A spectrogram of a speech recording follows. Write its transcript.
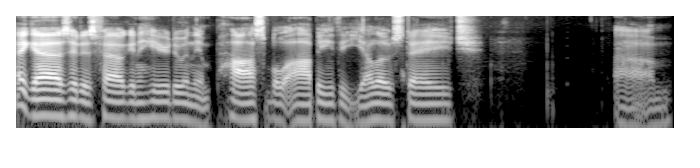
Hey guys, it is Faugaun here doing the Impossible Obby, the yellow stage. Um,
